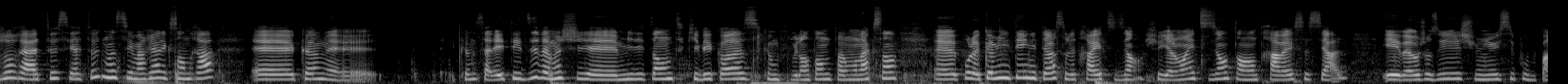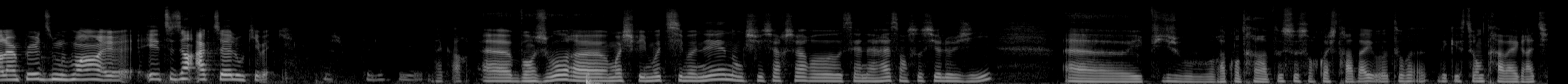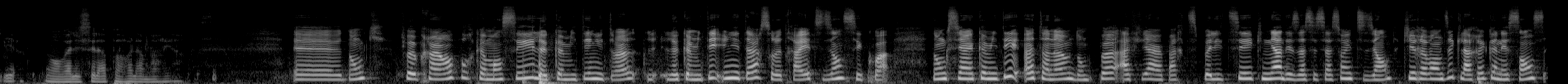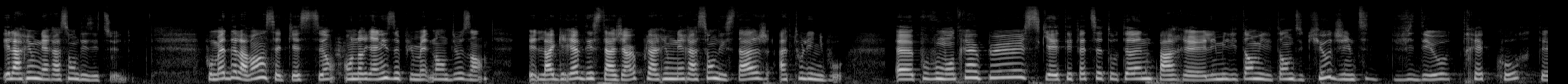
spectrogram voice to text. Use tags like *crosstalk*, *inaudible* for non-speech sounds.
Bonjour à tous et à toutes. Moi, c'est Marie-Alexandra. Euh, comme, euh, comme ça a été dit, ben, moi, je suis euh, militante québécoise, comme vous pouvez l'entendre par mon accent, pour le comité unitaire sur le travail étudiant. Je suis également étudiante en travail social. Et ben, aujourd'hui, je suis venue ici pour vous parler un peu du mouvement étudiant actuel au Québec. D'accord. Bonjour, moi je suis Maud Simonet, donc je suis chercheur au CNRS en sociologie. Euh, et puis je vous raconterai un peu ce sur quoi je travaille autour euh, des questions de travail gratuit. On va laisser la parole à Maria. Euh, donc, premièrement, pour commencer, le comité, unitaire, le comité unitaire sur le travail étudiant, c'est quoi? Donc, c'est un comité autonome, donc pas affilié à un parti politique ni à des associations étudiantes, qui revendique la reconnaissance et la rémunération des études. Pour mettre de l'avant cette question, on organise depuis maintenant deux ans la grève des stagiaires pour la rémunération des stages à tous les niveaux. Euh, pour vous montrer un peu ce qui a été fait cet automne par euh, les militants militantes du CUTE, j'ai une petite vidéo très courte.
